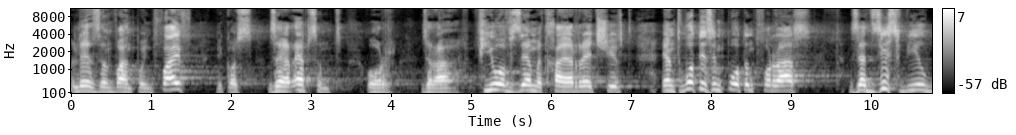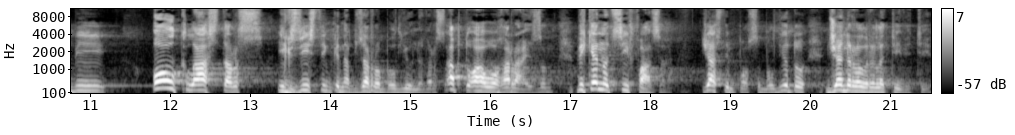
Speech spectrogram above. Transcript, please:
less than 1.5 because they are absent or there are few of them at higher redshift. And what is important for us that this will be all clusters existing in observable universe up to our horizon. We cannot see further just impossible due to general relativity.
